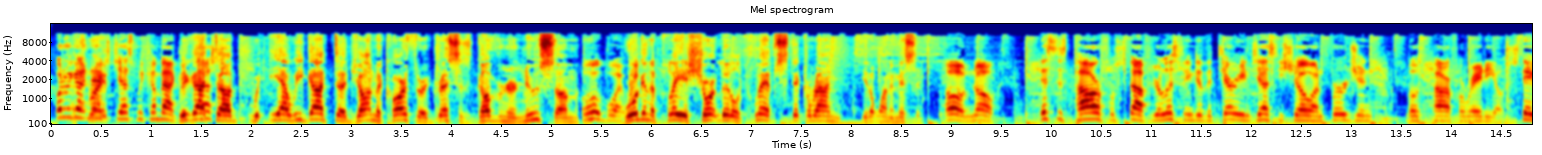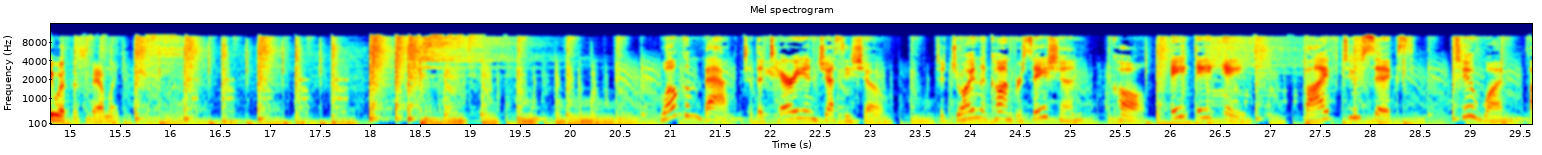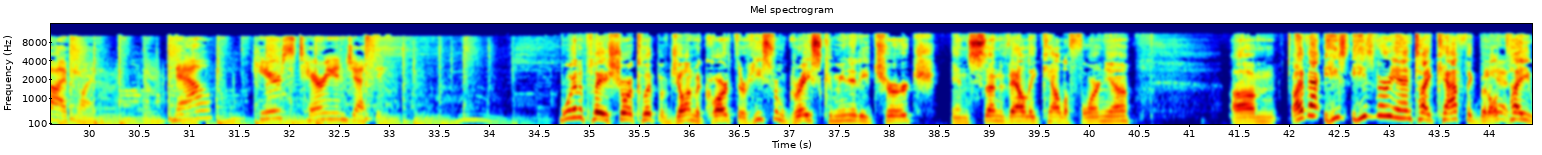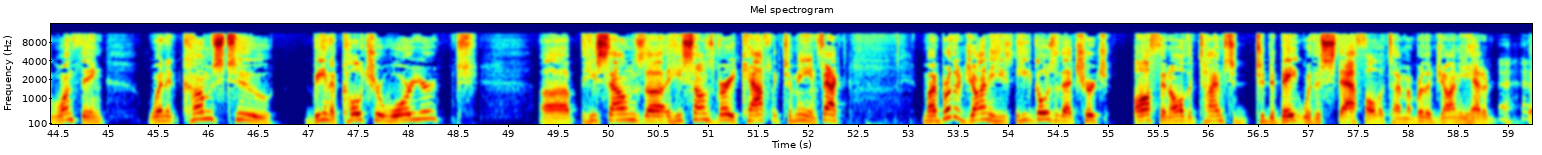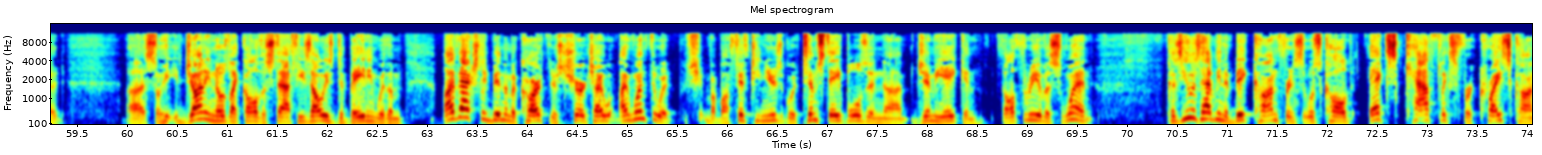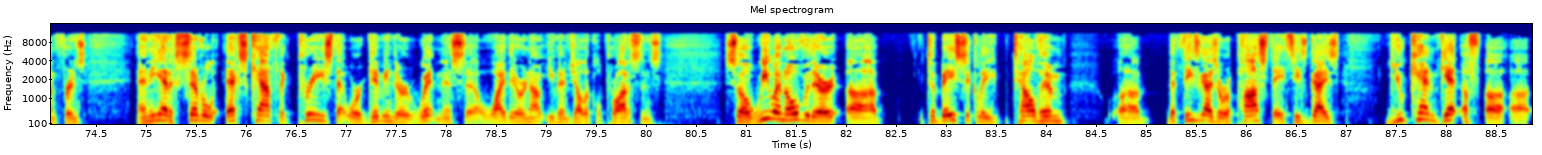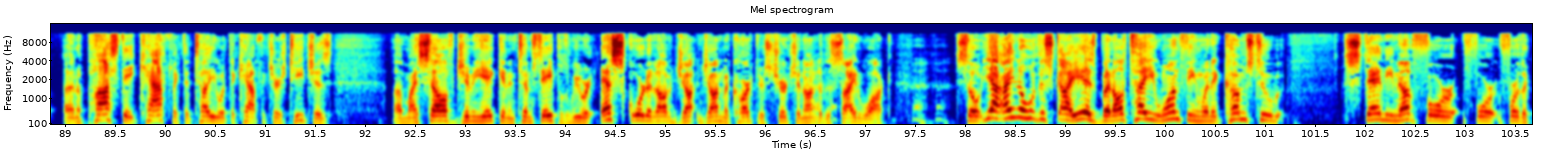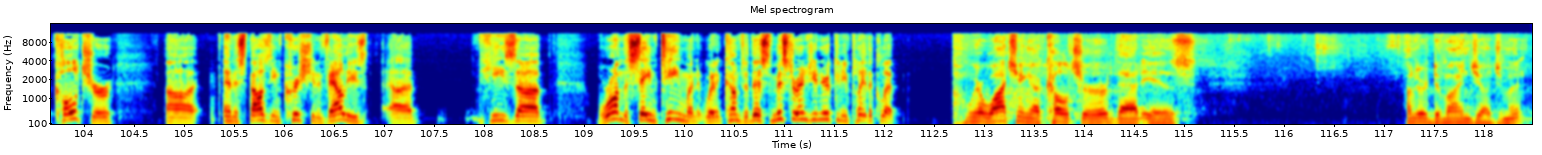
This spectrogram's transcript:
What do we got right. next, Jess? We come back. We got, uh, we, yeah, we got uh, John MacArthur addresses Governor Newsom. Oh, boy. We're going to play a short little clip. Stick around. You don't want to miss it. Oh no, this is powerful stuff. You're listening to the Terry and Jesse Show on Virgin Most Powerful Radio. Stay with us, family. Welcome back to the Terry and Jesse Show. To join the conversation, call 888 526 2151. Now, here's Terry and Jesse. We're going to play a short clip of John MacArthur. He's from Grace Community Church in Sun Valley, California. Um, I've a- he's he's very anti-Catholic, but He I'll is. tell you one thing: when it comes to being a culture warrior, psh, uh, he sounds uh, he sounds very Catholic to me. In fact, my brother Johnny he goes to that church often, all the times to, to debate with his staff all the time. My brother Johnny had a, a uh, so he, Johnny knows like all the staff. He's always debating with them. I've actually been to MacArthur's church. I, I went through it about 15 years ago with Tim Staples and uh, Jimmy Akin. All three of us went because he was having a big conference. It was called Ex Catholics for Christ Conference. And he had several ex Catholic priests that were giving their witness uh, why they were now evangelical Protestants. So we went over there uh, to basically tell him uh, that these guys are apostates. These guys, you can't get a, a, a, an apostate Catholic to tell you what the Catholic Church teaches. Uh, myself, Jimmy Akin, and Tim Staples, we were escorted out of John, John MacArthur's church and onto the sidewalk. So yeah, I know who this guy is, but I'll tell you one thing: when it comes to standing up for for for the culture uh, and espousing Christian values, uh, he's uh, we're on the same team when when it comes to this. Mr. Engineer, can you play the clip? We're watching a culture that is under divine judgment.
